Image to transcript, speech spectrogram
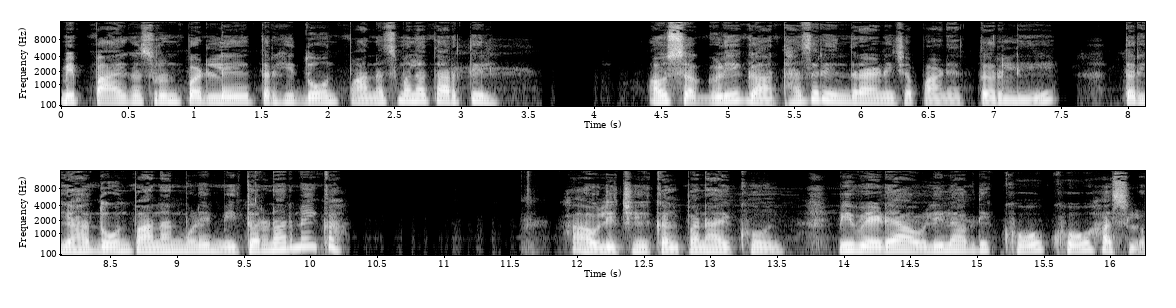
मी पाय घसरून पडले तर ही दोन पानच मला तारतील. अहो सगळी गाथा जर इंद्रायणीच्या पाण्यात तरली तर ह्या दोन पानांमुळे मी तरणार नाही का? आवलीची ही कल्पना ऐकून मी वेड्या आवलीला अगदी खो खो हसलो.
